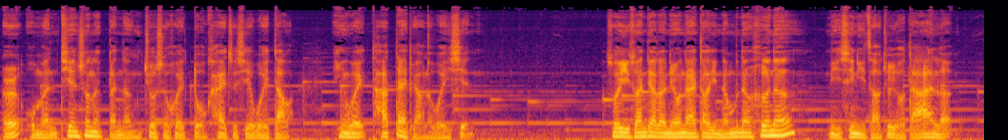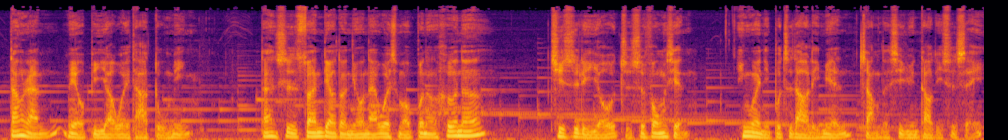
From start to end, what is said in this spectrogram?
而我们天生的本能就是会躲开这些味道，因为它代表了危险。所以酸掉的牛奶到底能不能喝呢？你心里早就有答案了。当然没有必要为它赌命。但是酸掉的牛奶为什么不能喝呢？其实理由只是风险，因为你不知道里面长的细菌到底是谁。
